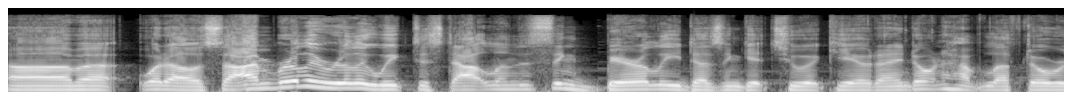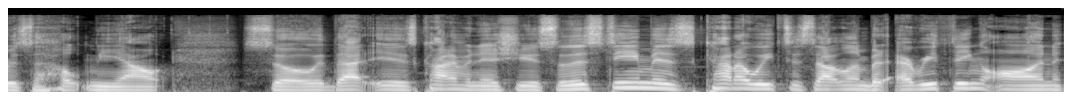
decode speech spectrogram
Um, what else? I'm really, really weak to Stoutland. This thing barely doesn't get to it KO'd, and I don't have leftovers to help me out. So that is kind of an issue. So this team is kind of weak to Stoutland, but everything on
